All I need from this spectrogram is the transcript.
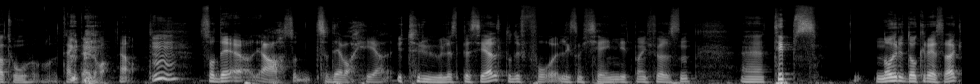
av- av to, tenkte jeg da. Ja. Så, det, ja, så, så det var helt utrolig spesielt, og du får liksom kjenne litt på den følelsen. Uh, tips når dere reiser,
